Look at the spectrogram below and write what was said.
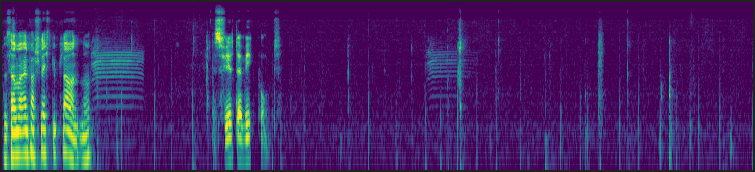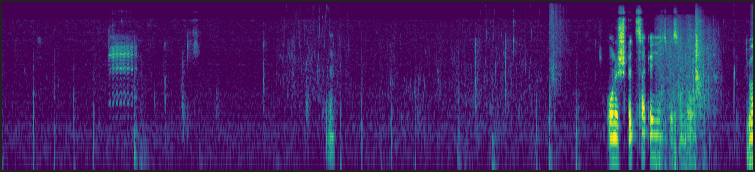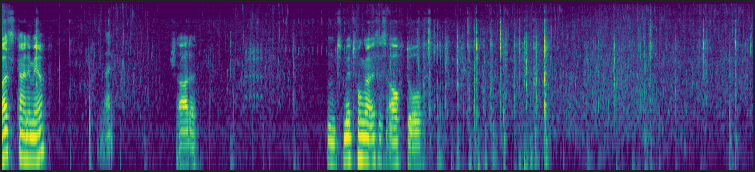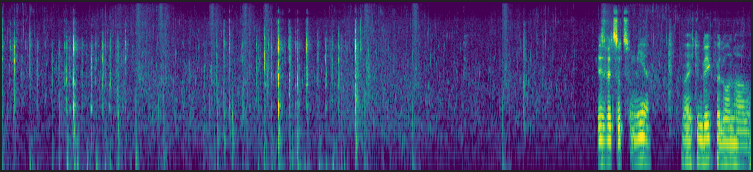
Das haben wir einfach schlecht geplant, ne? Es fehlt der Wegpunkt. Ohne Spitzhacke hier ist ein bisschen doof. Du hast keine mehr? Nein. Schade. Und mit Hunger ist es auch doof. Wieso willst du zu mir? Weil ich den Weg verloren habe.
